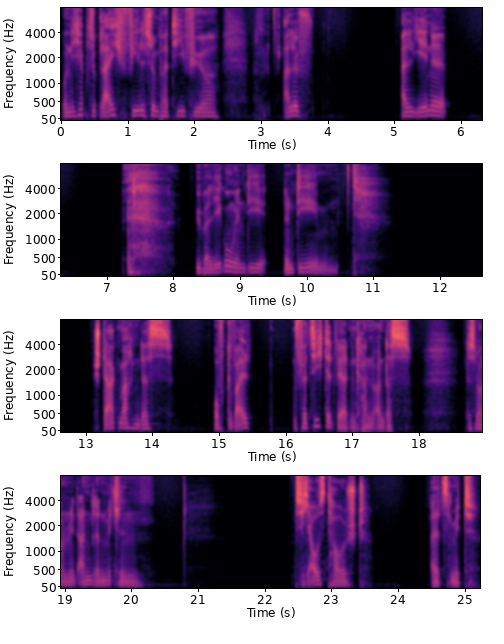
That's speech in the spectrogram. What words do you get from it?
Und ich habe zugleich viel Sympathie für alle, all jene äh, Überlegungen, die, die stark machen, dass auf Gewalt verzichtet werden kann, an das, dass man mit anderen Mitteln sich austauscht, als mit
